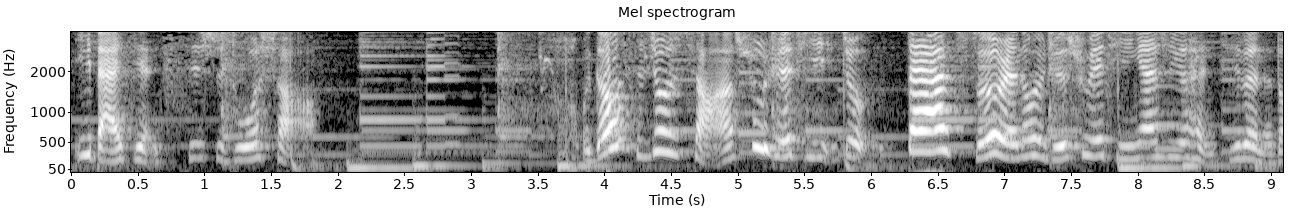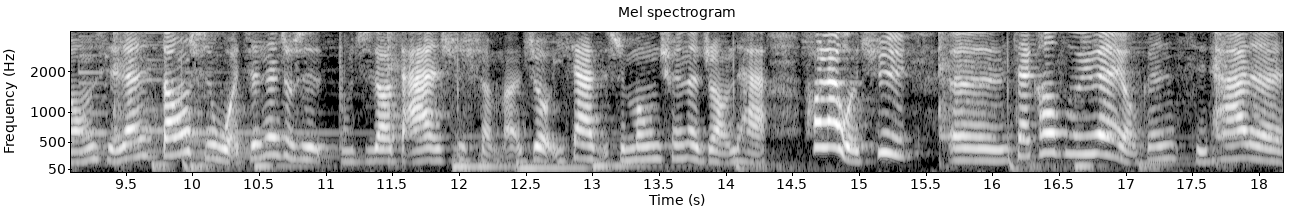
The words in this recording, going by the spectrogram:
一百减七是多少？我当时就想啊，数学题就大家所有人都会觉得数学题应该是一个很基本的东西，但是当时我真的就是不知道答案是什么，就一下子是蒙圈的状态。后来我去，嗯，在康复医院有跟其他的。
